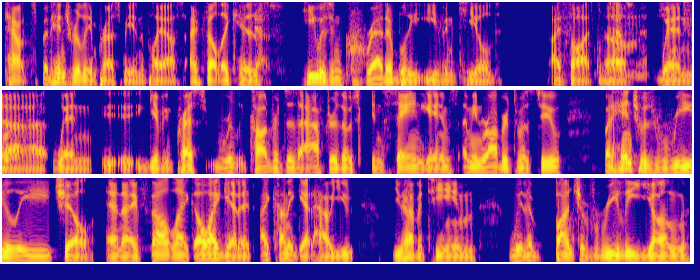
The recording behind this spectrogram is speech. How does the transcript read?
counts, but Hinch really impressed me in the playoffs. I felt like his, yes. he was incredibly even keeled I thought um, when uh, when uh, giving press conferences after those insane games. I mean, Roberts was too, but Hinch was really chill, and I felt like, oh, I get it. I kind of get how you you have a team with a bunch of really young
